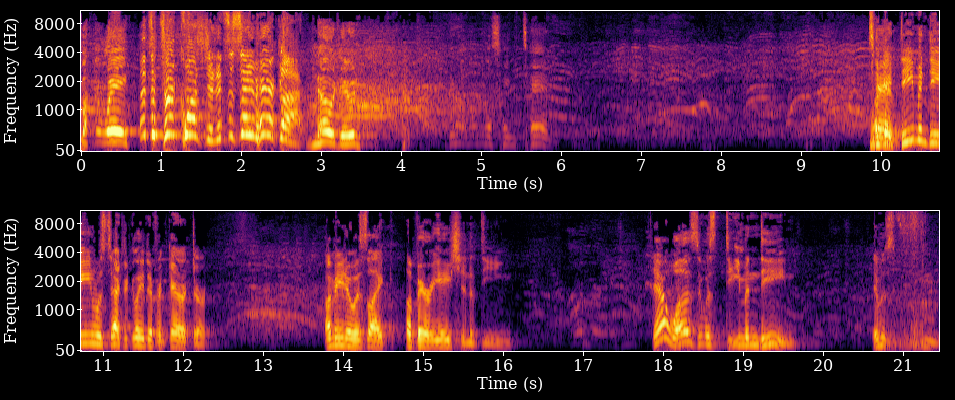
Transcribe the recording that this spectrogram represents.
By the way, That's a trick question. It's the same haircut. no, dude. They're all the same ten. Okay, Demon Dean was technically a different character. I mean, it was like a variation of Dean. Yeah, it was. It was Demon Dean. It was. Hmm.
